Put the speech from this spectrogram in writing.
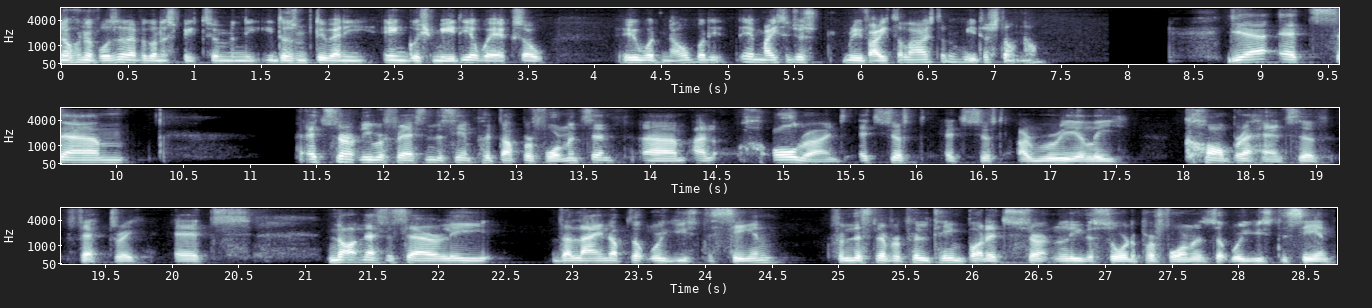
no one of us are ever going to speak to him, and he, doesn't do any English media work, so who would know? But it, it might have just revitalised him. You just don't know. Yeah, it's um, it's certainly refreshing to see him put that performance in, um, and all round, it's just it's just a really comprehensive victory. It's not necessarily the lineup that we're used to seeing from this Liverpool team, but it's certainly the sort of performance that we're used to seeing.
